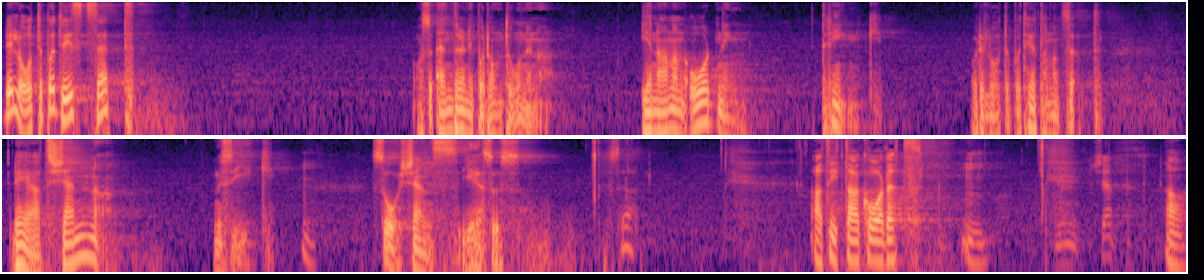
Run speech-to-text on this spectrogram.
Det låter på ett visst sätt. Och så ändrar ni på de tonerna i en annan ordning. Drink. Och det låter på ett helt annat sätt. Det är att känna musik. Så känns Jesus. Att hitta ackordet. Mm. Ja.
